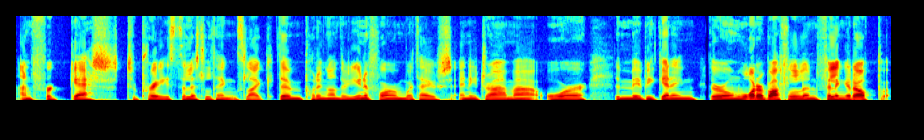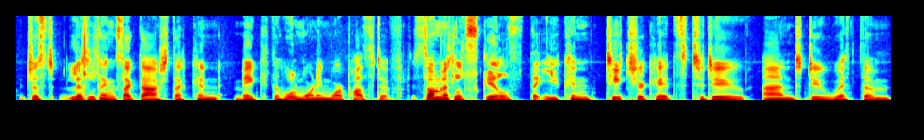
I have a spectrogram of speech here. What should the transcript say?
and forget to praise the little things like them putting on their uniform without any drama or them maybe getting their own water bottle and filling it up. Just little things like that that can make the whole morning more positive. There's some little skills that you can teach your kids to do and do with them.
